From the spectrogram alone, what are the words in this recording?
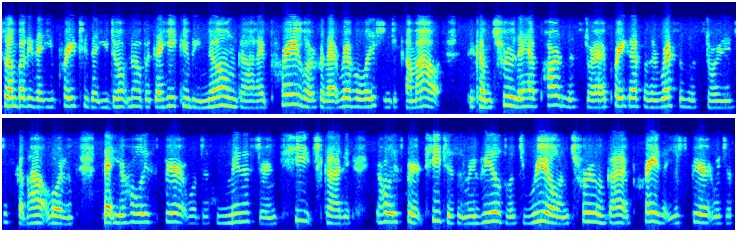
somebody that you pray to that you don't know, but that he can be known, God. I pray, Lord, for that revelation to come out, to come true. They have part of the story. I pray, God, for the rest of the story to just come out, Lord, and that your Holy Spirit will just minister and teach, God. Your Holy Spirit teaches and reveals what's real and true. And God, I pray that your Spirit would just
